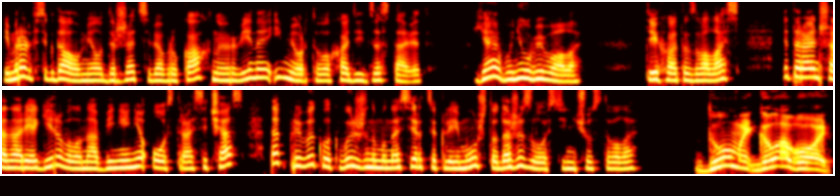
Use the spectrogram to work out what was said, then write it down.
Эмираль всегда умел держать себя в руках, но Ирвина и мертвого ходить заставит. «Я его не убивала», Тихо отозвалась. Это раньше она реагировала на обвинение остро, а сейчас так привыкла к выжженному на сердце клейму, что даже злости не чувствовала. «Думай головой,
